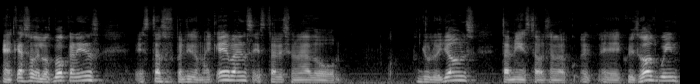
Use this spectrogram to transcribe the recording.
En el caso de los Buccaneers, está suspendido Mike Evans, está lesionado Julio Jones, también está lesionado eh, eh, Chris Godwin,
